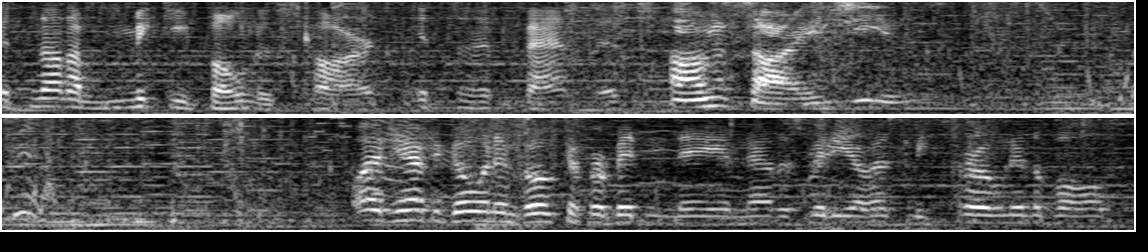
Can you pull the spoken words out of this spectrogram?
it's not a Mickey bonus card, it's an advantage. Oh, I'm sorry, jeez. Why did you have to go and invoke the forbidden name? Now this video has to be thrown in the vault.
